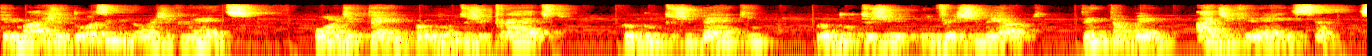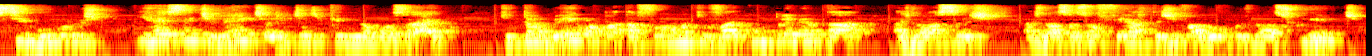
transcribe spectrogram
tem mais de 12 milhões de clientes, onde tem produtos de crédito, produtos de banking, produtos de investimento, tem também adquirência, seguros e recentemente a gente adquiriu a Mosaico, que também é uma plataforma que vai complementar as nossas, as nossas ofertas de valor para os nossos clientes.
